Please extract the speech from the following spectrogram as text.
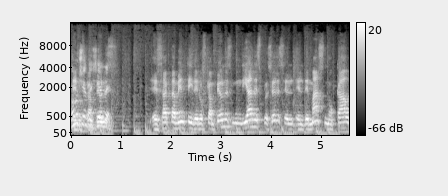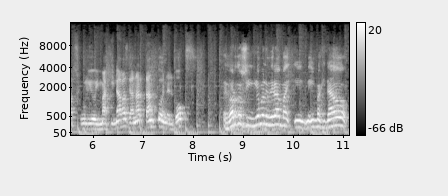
Son 87. Exactamente, y de los campeones mundiales, pues eres el, de más knockouts, Julio. ¿Imaginabas ganar tanto en el box? Eduardo, si yo me lo hubiera imaginado,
